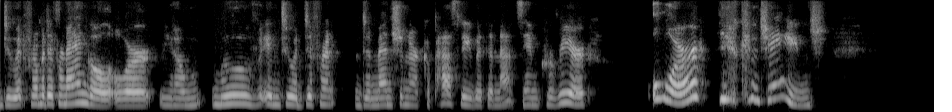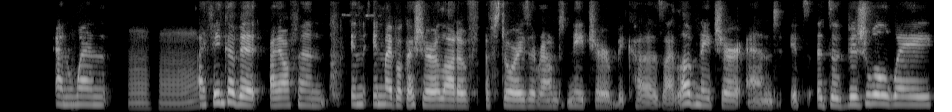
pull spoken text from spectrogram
do it from a different angle or you know move into a different dimension or capacity within that same career or you can change and when mm-hmm. i think of it i often in, in my book i share a lot of, of stories around nature because i love nature and it's it's a visual way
